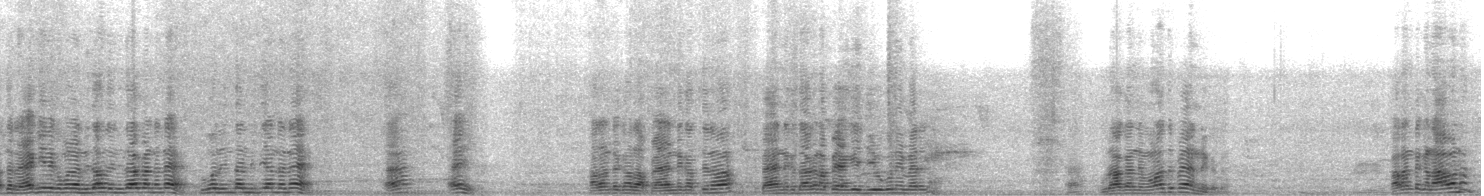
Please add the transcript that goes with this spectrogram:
අද රෑ කියන එක මොන නිදාද නිදා ගන්න නැහැ. තුව නින්දන් නිදියන්න නැහැ. ඈ ඇයි? කරන්ට් එක හරහා පෑන් එකක් දෙනවා. පෑන් එක දාගෙන අපේ ඇඟේ ජීවගුණේ මැරෙනවා. ඈ උරාගන්නේ මොනවද පෑන් එකට? කරන්ට් එක නාවනම්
